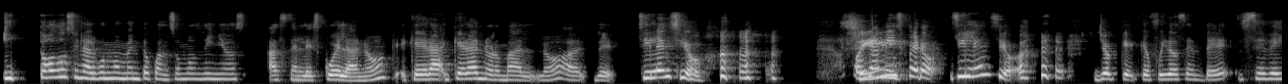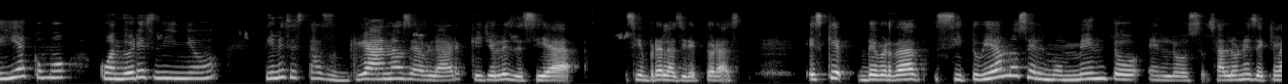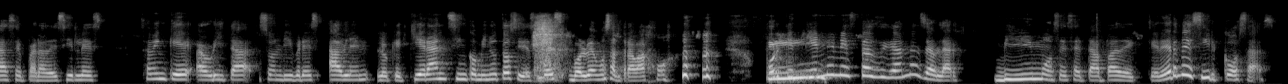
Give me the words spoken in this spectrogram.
Y todos en algún momento cuando somos niños, hasta en la escuela, ¿no? Que, era, que era normal, ¿no? Ah, de silencio. Oiga, mis, pero silencio. Yo que, que fui docente, se veía como cuando eres niño tienes estas ganas de hablar que yo les decía siempre a las directoras. Es que de verdad, si tuviéramos el momento en los salones de clase para decirles, saben que ahorita son libres, hablen lo que quieran, cinco minutos y después volvemos al trabajo. Porque tienen estas ganas de hablar vivimos esa etapa de querer decir cosas.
